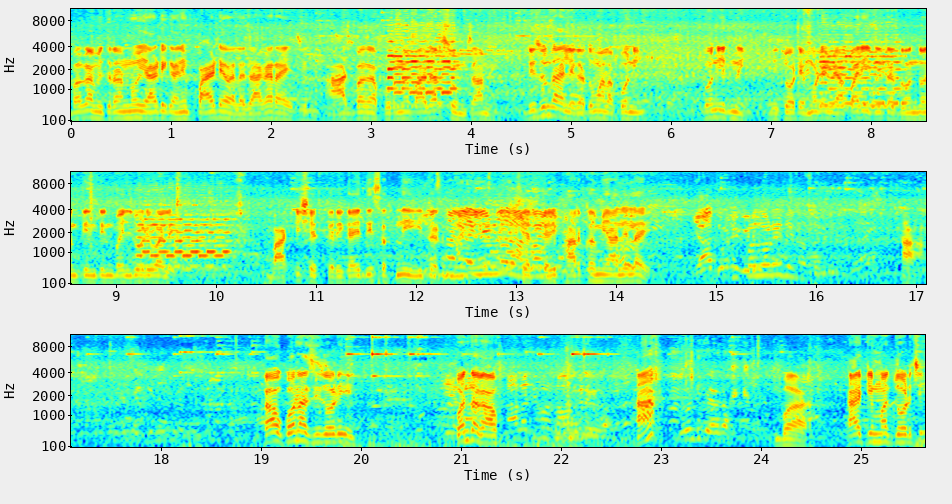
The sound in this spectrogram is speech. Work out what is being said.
बघा मित्रांनो या ठिकाणी पाय ठेवायला जागा राहायची नाही. आज बघा पूर्ण बाजार सोमचा आम्ही. दिसून राहिले का तुम्हाला कोणी? कोणीच नाही. हे छोटे मोठे व्यापारी तिथं दोन दोन तीन तीन बैलजोडीवाले बाकी शेतकरी काही दिसत नाही इथं. शेतकरी फार कमी आलेला आहे. हा. गाव कोणाची जोडी? कोणतं गाव? हा? बर. काय किंमत जोडची?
